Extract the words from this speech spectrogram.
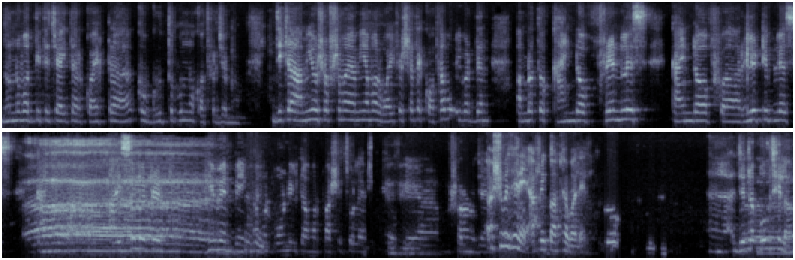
ধন্যবাদ দিতে চাই তার কয়েকটা খুব গুরুত্বপূর্ণ কথার জন্য। যেটা আমিও সবসময় আমি আমার ওয়াইফের সাথে কথা বলি বাট দেন আমরা তো kind of friendless kind of relativeless isolated human being আমার বর্নিলটা আমার পাশে চলে আসছে সরানো যায়। অসুবিধা নেই আপনি কথা বলেন। যেটা বলছিলাম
